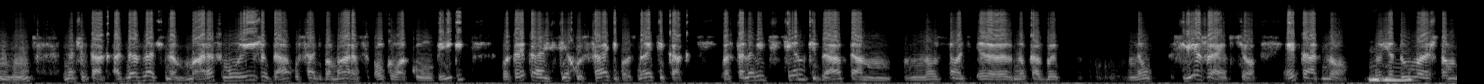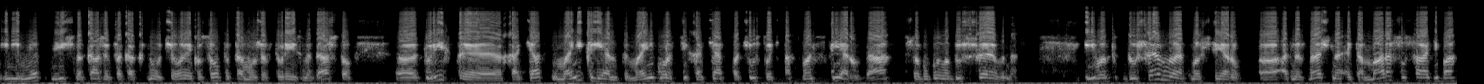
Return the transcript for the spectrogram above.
Угу. Значит так, однозначно Марас Муижа, да, усадьба Марас около Кулвиги, вот это из всех усадеб, знаете как, восстановить стенки, да, там, ну, сделать, э, ну, как бы, ну, свежее все, это одно. Но mm-hmm. я думаю, что, или мне лично кажется, как ну, человеку с опытом уже в туризме, да, что э, туристы хотят, мои клиенты, мои гости хотят почувствовать атмосферу, да, чтобы было душевно. И вот душевную атмосферу э, однозначно это Марас усадьба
